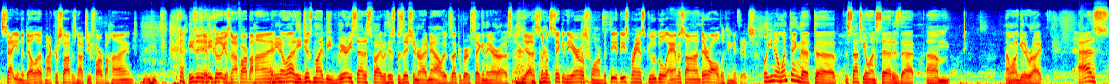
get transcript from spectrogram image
Satya Nadella of Microsoft is not too far behind. He's Tim he- Cook is not far behind. And you know what? He just might be very satisfied with his position right now. If Zuckerberg's taking the arrows. yeah, someone's taking the arrows for him. But the, these brands, Google, Amazon, they're all looking at this. well, you know, one thing that uh, Satya once said is that um, I want to get it right. As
